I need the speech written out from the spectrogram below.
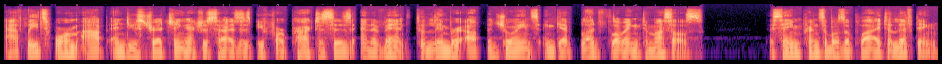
Athletes warm up and do stretching exercises before practices and events to limber up the joints and get blood flowing to muscles. The same principles apply to lifting.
